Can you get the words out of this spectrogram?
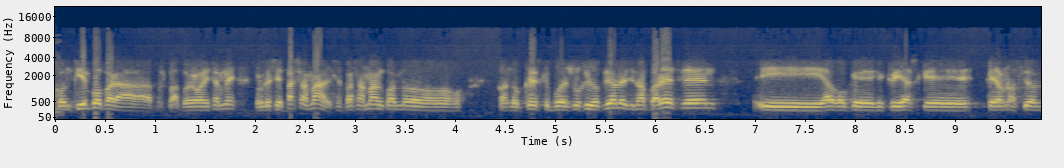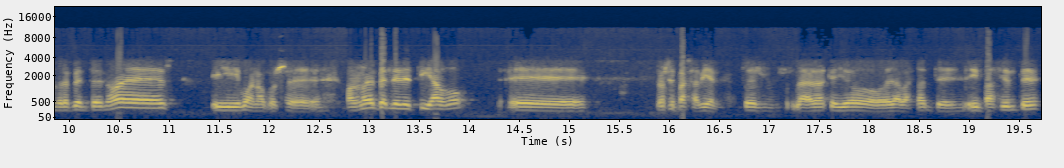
con tiempo para, pues, para poder organizarme, porque se pasa mal, se pasa mal cuando, cuando crees que pueden surgir opciones y no aparecen, y algo que, creías que, era una opción de repente no es, y bueno, pues eh, cuando no depende de ti algo, eh, no se pasa bien. Entonces, la verdad que yo era bastante impaciente.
